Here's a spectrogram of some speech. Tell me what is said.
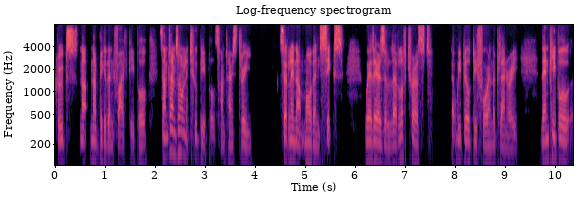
groups, not, not bigger than five people, sometimes only two people, sometimes three, certainly not more than six, where there's a level of trust that we built before in the plenary. Then people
